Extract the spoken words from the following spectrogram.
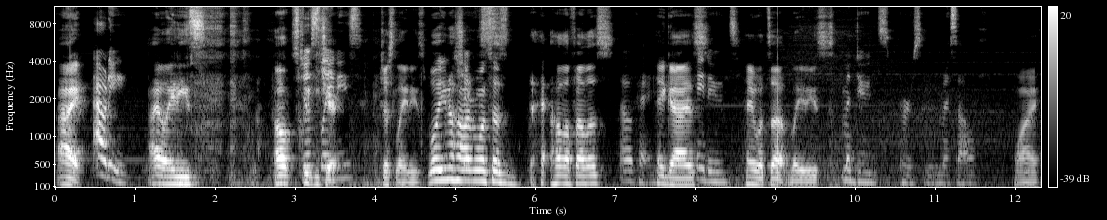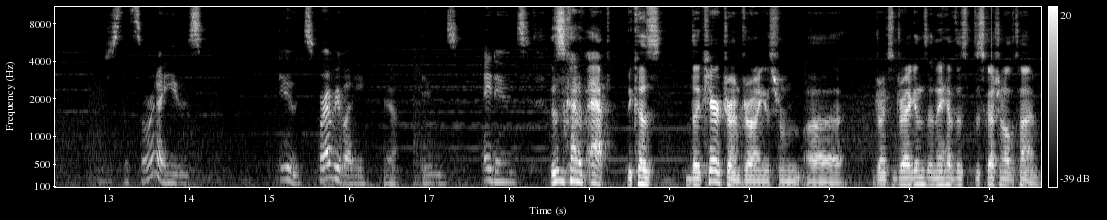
Hi. Howdy. Hi, ladies. Oh, squeaky Just chair. ladies? Just ladies. Well, you know how everyone says hello, fellas? Okay. Hey, guys. Hey, dudes. Hey, what's up, ladies? I'm a dudes person myself. Why? Just that's the word I use. Dudes. For everybody. Yeah. Dudes. Hey, dudes. This is kind of apt because the character I'm drawing is from uh, Drunks and Dragons, and they have this discussion all the time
